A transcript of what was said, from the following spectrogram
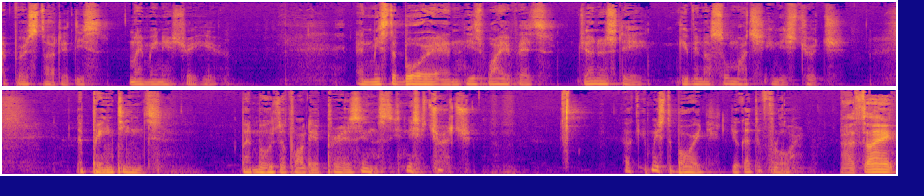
I first started this my ministry here. And Mr. Boyer and his wife has generously given us so much in his church. The paintings, but most of all their presence in his church. Okay, Mr. Boyd, you got the floor. I thank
